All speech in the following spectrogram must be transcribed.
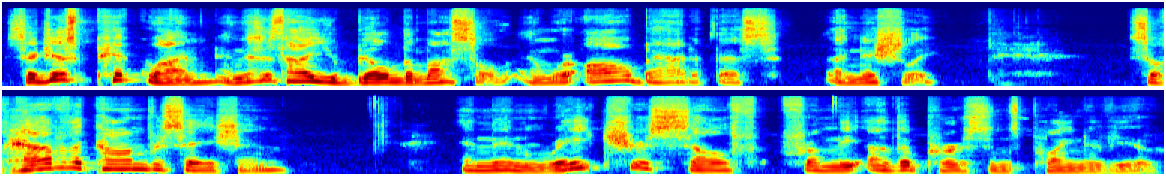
So just pick one. And this is how you build the muscle. And we're all bad at this initially. So have the conversation and then rate yourself from the other person's point of view.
